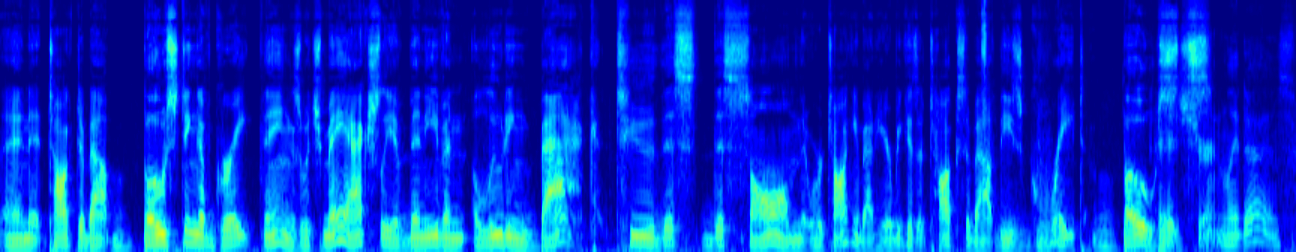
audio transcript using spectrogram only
and it talked about boasting of great things, which may actually have been even alluding back to this this psalm that we're talking about here, because it talks about these great boasts. It certainly does.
